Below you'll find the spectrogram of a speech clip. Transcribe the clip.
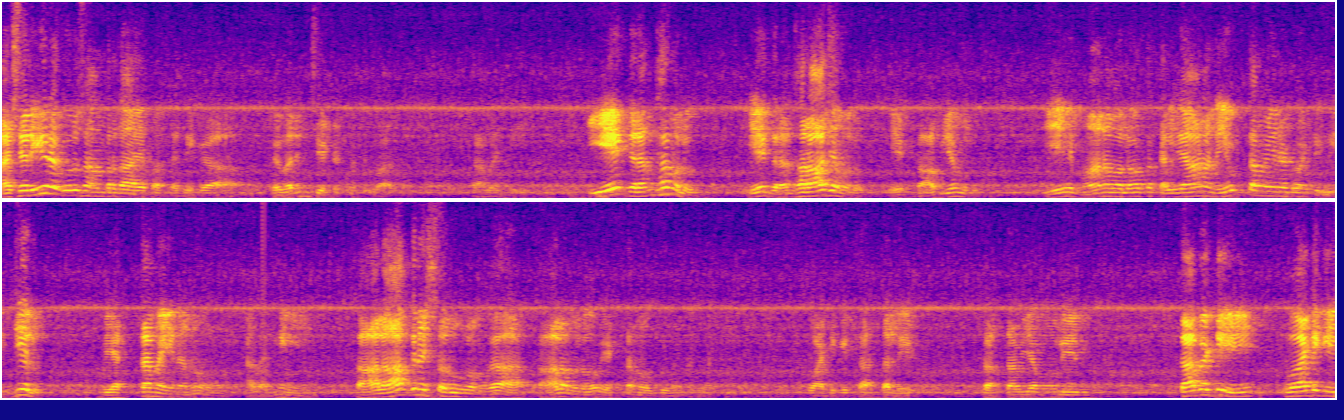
అశరీర గురు సాంప్రదాయ పద్ధతిగా వివరించేటటువంటి వారు. కాబట్టి ఏ గ్రంథములు ఏ గ్రంథరాజములు ఏ కావ్యములు ఏ మానవలోక కళ్యాణ నియుక్తమైనటువంటి విద్యలు వ్యక్తమైనను అవన్నీ కాలాగ్ని స్వరూపముగా కాలములో వ్యక్తమవుతూ ఉన్నది వాటికి కర్త లేదు కర్తవ్యము లేదు. కాబట్టి వాటికి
